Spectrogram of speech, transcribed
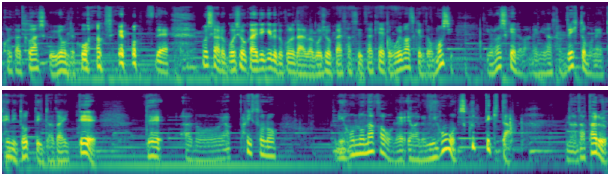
これから詳しく読んで後半戦をですねもしあのご紹介できるところであればご紹介させていただきたいと思いますけれどももしよろしければね皆さん是非ともね手に取っていただいてであのやっぱりその日本の中をねあの日本を作ってきた名だたる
